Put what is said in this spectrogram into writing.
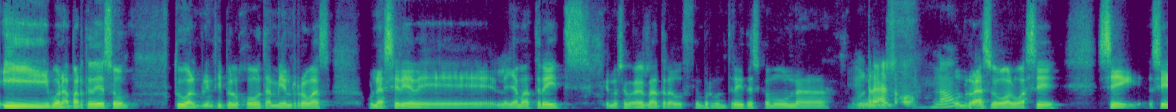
Y bueno, aparte de eso, tú al principio del juego también robas una serie de, le llama traits, que no sé cuál es la traducción, porque un trait es como una... Un, rasgo, ¿no? Un rasgo o algo así. Sí, sí,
